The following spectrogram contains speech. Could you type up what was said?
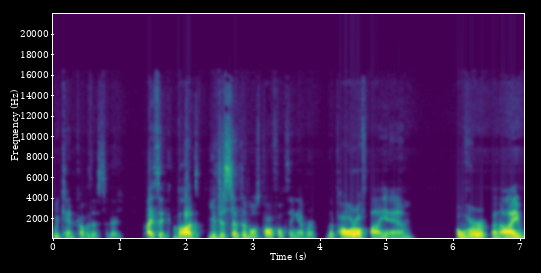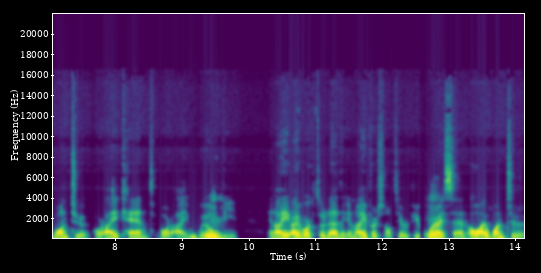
we can't cover this today. I think. But you just said the most powerful thing ever: the power of I am over an I want to, or I can't, or I will Mhm. be. And I I worked through that in my personal therapy, where Hmm. I said, "Oh, I want to,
